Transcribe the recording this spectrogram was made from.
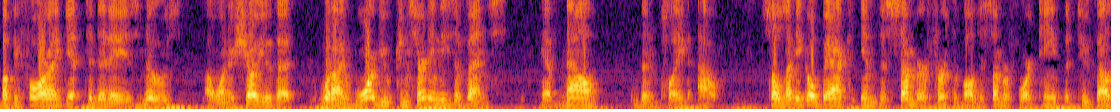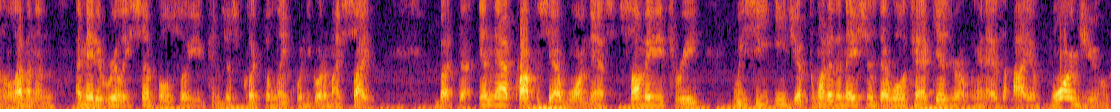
But before I get to today's news, I want to show you that what I warned you concerning these events have now been played out. So let me go back in December, first of all, December 14th of 2011, and I made it really simple so you can just click the link when you go to my site. But uh, in that prophecy, I warned this Psalm 83, we see Egypt, one of the nations that will attack Israel. And as I have warned you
